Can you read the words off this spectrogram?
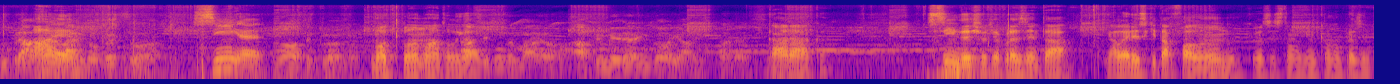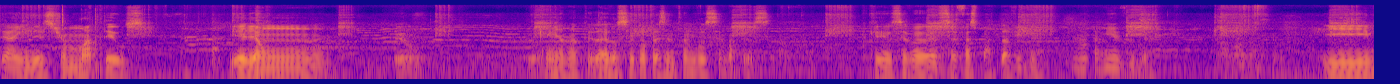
do Brasil Ah, é é? lá em João Pessoa, Sim, é. no altiplano. No outro plano, ah, tô A ligado. segunda maior. A primeira é em Goiás, parece. Caraca. Sim, deixa eu te apresentar. Galera, esse que tá falando, que vocês estão ouvindo que eu não apresentei ainda, ele se chama Matheus. E ele é um. Eu. Quem é Matheus? É você, tô apresentando você, Matheus. Porque você, vai, você faz parte da vida, da minha vida. E,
